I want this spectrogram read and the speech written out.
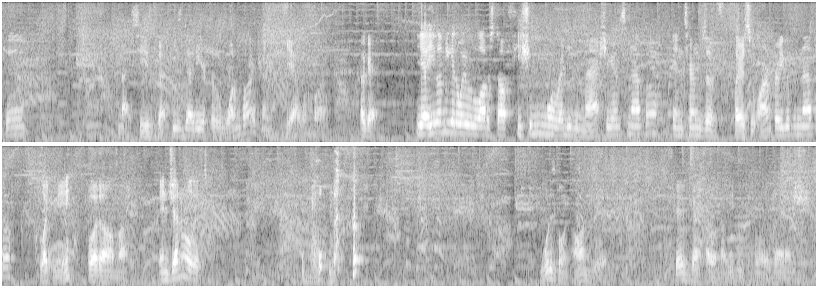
Okay. Nice. He's got he's dead here for one bar, I think? Yeah, one bar. Okay. Yeah, he let me get away with a lot of stuff. He should be more ready to mash against Nappa in terms of players who aren't very good with Nappa, like me. But um, uh, in general, it's what is going on here? Okay, Van oh no, he didn't completely vanish.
